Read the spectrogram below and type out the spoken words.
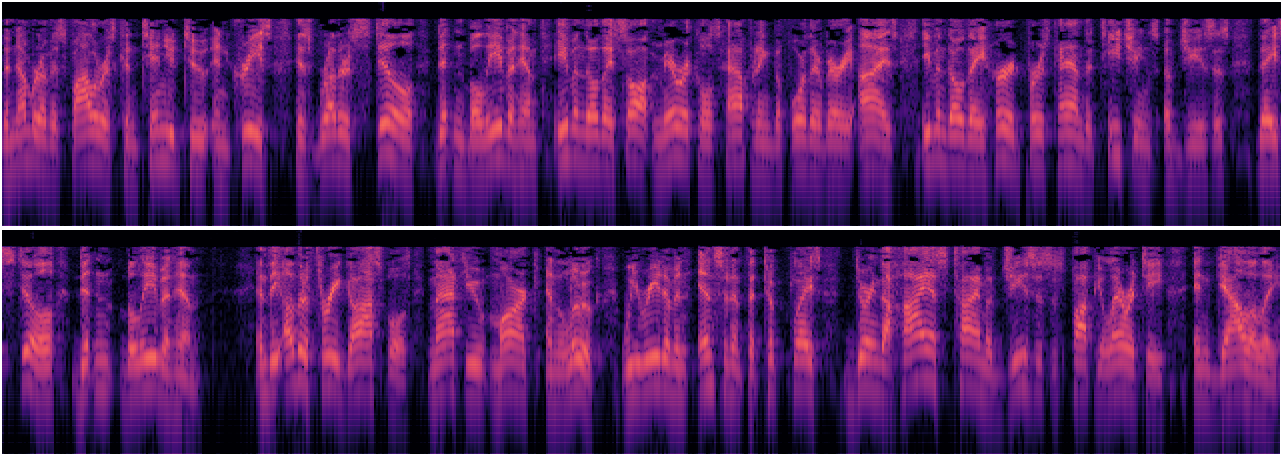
the number of his followers continued to increase, his brothers still didn't believe in him, even though they saw miracles happening before their very eyes, even though they heard firsthand the teachings of Jesus, they still didn't believe in him. In the other three Gospels, Matthew, Mark, and Luke, we read of an incident that took place during the highest time of Jesus' popularity in Galilee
